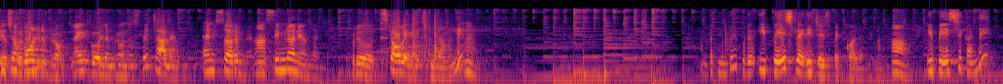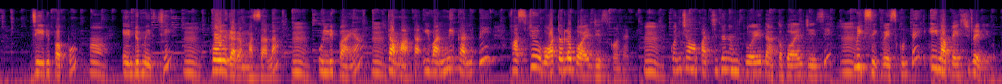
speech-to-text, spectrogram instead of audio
చేసుకోవాలి golden brown light golden brown వస్తే చాలండి. అండ్ సొర సిమ్లోనే ఉందండి. ఇప్పుడు స్టవ్ వెలిగించుకుందామండి. అంతకుముందు ఇప్పుడు ఈ పేస్ట్ రెడీ చేసి పెట్టుకోవాలండి మనం. ఈ పేస్ట్ కండి జీడిపప్పు ఎండుమిర్చి. హోల్ గరం మసాలా. ఉల్లిపాయ. టమాటా ఇవన్నీ కలిపి ఫస్ట్ వాటర్లో బాయిల్ చేసుకోవాలండి. కొంచెం పచ్చిదనం పోయేదాకా బాయిల్ చేసి మిక్సీకి వేసుకుంటే ఇలా పేస్ట్ రెడీ అవుతుంది.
